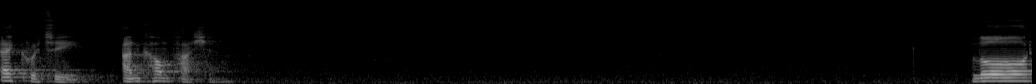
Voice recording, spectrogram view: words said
equity, and compassion. Lord,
